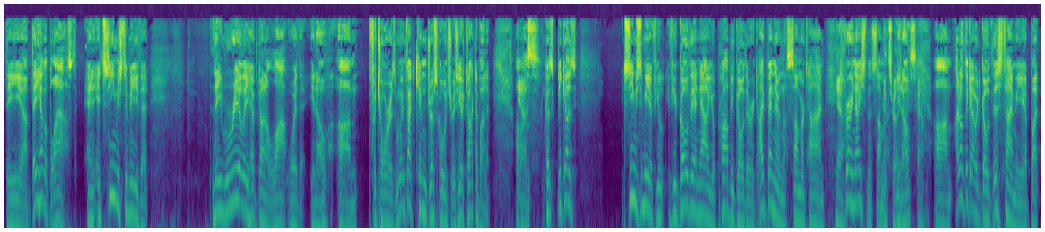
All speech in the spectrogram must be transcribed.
the uh, they have a blast. And it seems to me that they really have done a lot with it, you know, um, for tourism. In fact, Kim Driscoll, when she was here, talked about it. Um, Yes. because because it seems to me if you if you go there now, you'll probably go there. I've been there in the summertime. Yeah. It's very nice in the summer. It's really you know? nice, yeah. Um, I don't think I would go this time of year, but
